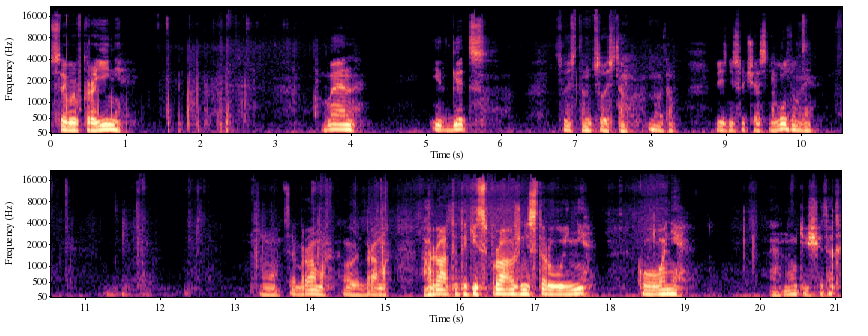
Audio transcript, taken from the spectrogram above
себе в країні. When it gets щось там, щось там. Ну там різні сучасні лозунги. О, це брама, ой, брама. Грати такі справжні старовинні, ковані. Ну, ті ще так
